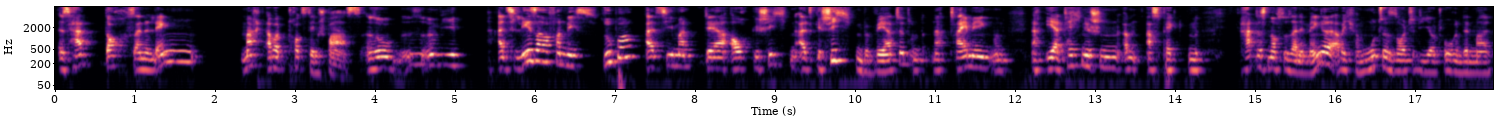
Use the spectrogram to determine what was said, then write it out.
es hat doch seine Längen, macht aber trotzdem Spaß. Also es ist irgendwie als Leser fand ich's super, als jemand, der auch Geschichten als Geschichten bewertet und nach Timing und nach eher technischen ähm, Aspekten hat es noch so seine Mängel, aber ich vermute, sollte die Autorin denn mal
